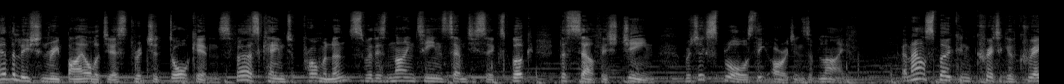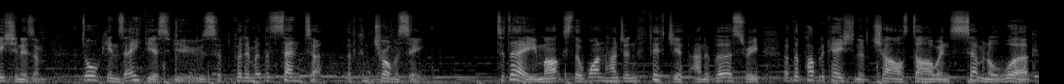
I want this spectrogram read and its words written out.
Evolutionary biologist Richard Dawkins first came to prominence with his 1976 book, The Selfish Gene, which explores the origins of life. An outspoken critic of creationism, Dawkins' atheist views have put him at the centre of controversy. Today marks the 150th anniversary of the publication of Charles Darwin's seminal work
